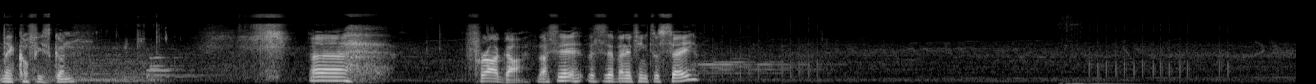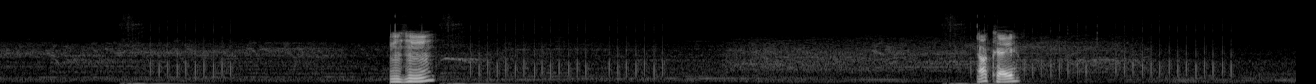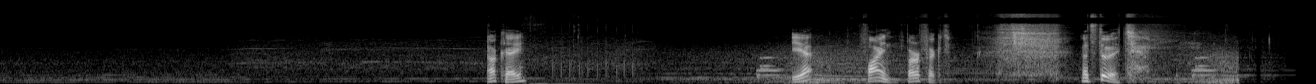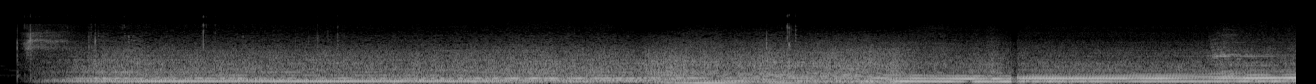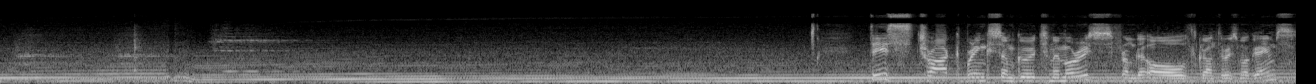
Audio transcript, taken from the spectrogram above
My coffee's gone. Uh, Fraga, does he, does it have anything to say? Mm-hmm. Okay. Okay. Yeah, fine, perfect. Let's do it. Track brings some good memories from the old Gran Turismo games.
